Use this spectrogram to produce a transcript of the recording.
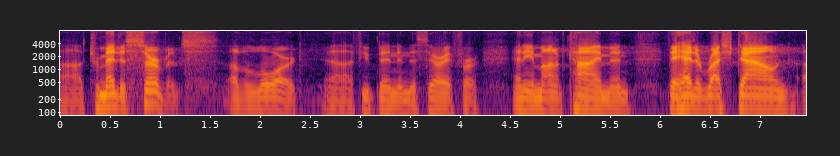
uh, tremendous servants of the Lord. Uh, if you've been in this area for any amount of time, and they had to rush down, uh,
